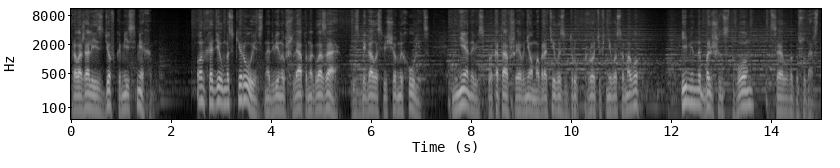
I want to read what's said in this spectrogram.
провожали издевками и смехом. Он ходил маскируясь, надвинув шляпу на глаза, избегал освещенных улиц, ненависть, клокотавшая в нем, обратилась вдруг против него самого, именно большинством целого государства.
